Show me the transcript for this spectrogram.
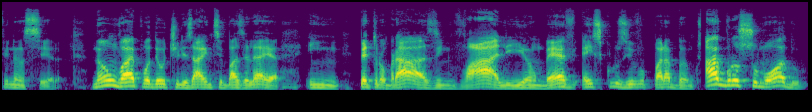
financeira. Não vai poder utilizar índice Basileia em Petrobras, em Vale, em Ambev, é exclusivo para bancos. A grosso modo,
